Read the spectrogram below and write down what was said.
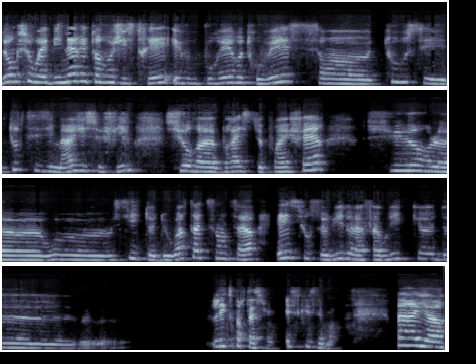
Donc, ce webinaire est enregistré et vous pourrez retrouver tous ces, toutes ces images et ce film sur euh, brest.fr, sur le euh, site du World Center et sur celui de la fabrique de l'exportation. Excusez-moi. Par ailleurs,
